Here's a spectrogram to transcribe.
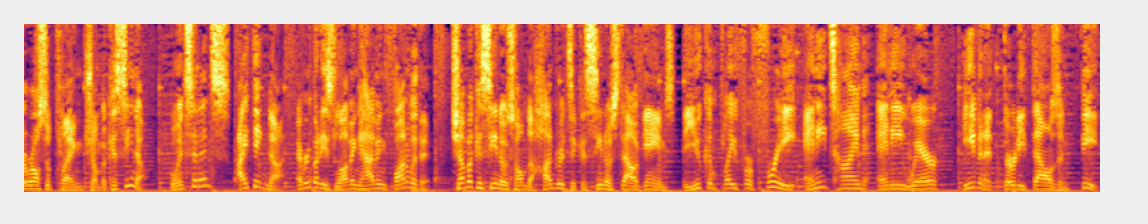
were also playing Chumba Casino. Coincidence? I think not. Everybody's loving having fun with it. Chumba Casino is home to hundreds of casino style games that you can play for free anytime, anywhere, even at 30,000 feet.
